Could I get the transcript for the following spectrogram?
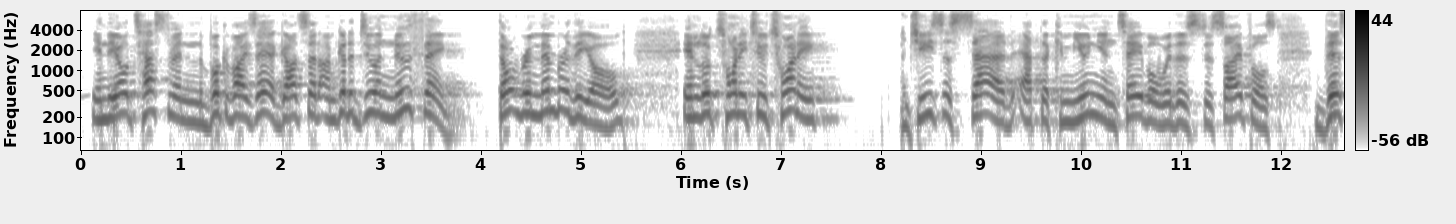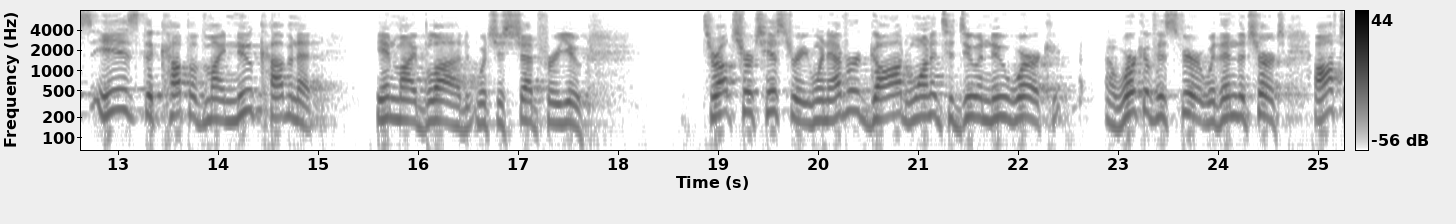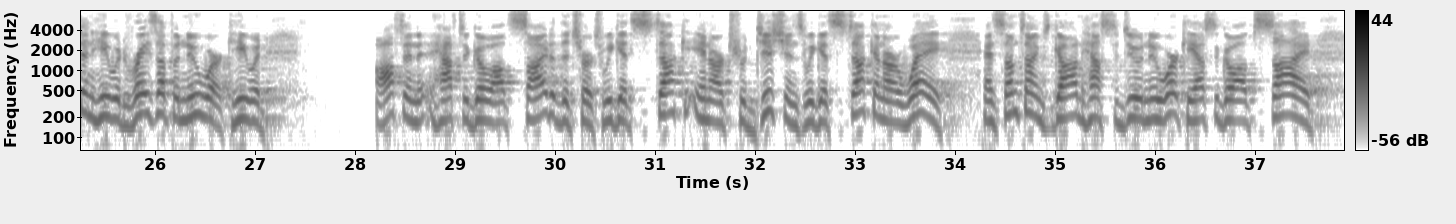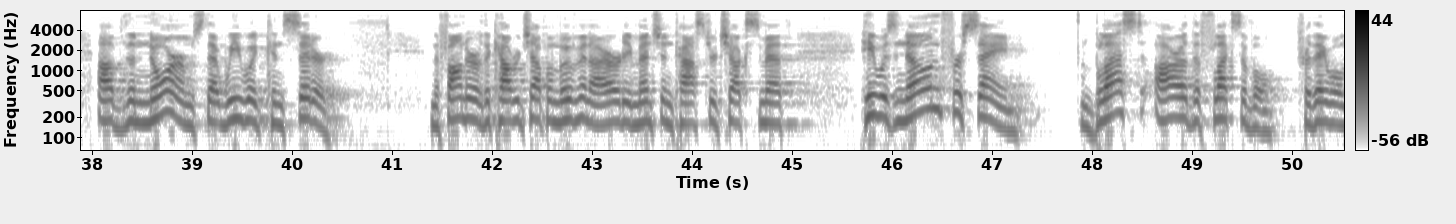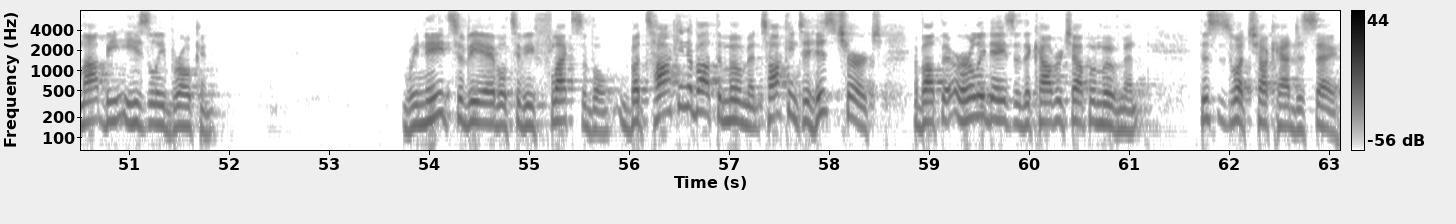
In the Old Testament, in the book of Isaiah, God said, I'm going to do a new thing. Don't remember the old. In Luke 22, 20, Jesus said at the communion table with his disciples, This is the cup of my new covenant in my blood, which is shed for you. Throughout church history, whenever God wanted to do a new work, a work of his spirit within the church, often he would raise up a new work. He would often have to go outside of the church. We get stuck in our traditions, we get stuck in our way, and sometimes God has to do a new work. He has to go outside of the norms that we would consider. And the founder of the Calvary Chapel movement, I already mentioned Pastor Chuck Smith. He was known for saying, Blessed are the flexible, for they will not be easily broken. We need to be able to be flexible. But talking about the movement, talking to his church about the early days of the Calvary Chapel movement, this is what Chuck had to say.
